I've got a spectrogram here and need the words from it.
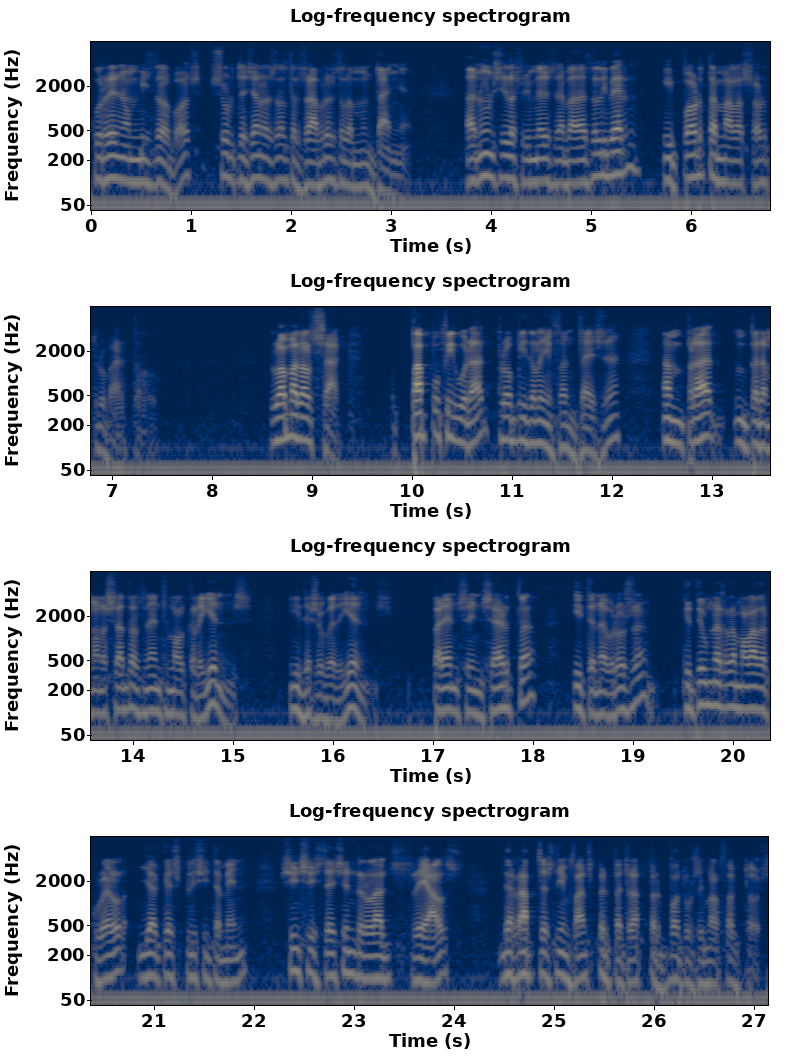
corrent al mig del bosc, sortejant els altres arbres de la muntanya. Anuncia les primeres nevades de l'hivern i porta mala sort trobar-te'l. L'home del sac, papo figurat propi de la infantesa, emprat per amenaçar dels nens malcreients i desobedients, parença incerta i tenebrosa que té una remalada cruel, ja que explícitament s'insisteix en relats reals de raptes d'infants perpetrats per pòtols i malfactors.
